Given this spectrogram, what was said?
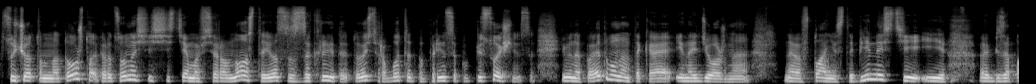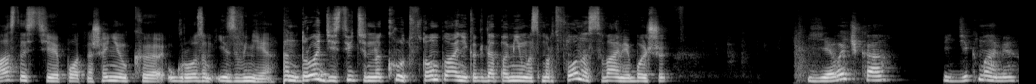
с учетом на то, что операционная система все равно остается закрытой, то есть работает по принципу песочницы разница. Именно поэтому она такая и надежная. э, в плане стабильности и э, безопасности по отношению к угрозам извне. Android действительно крут в том плане, когда помимо смартфона с вами больше... Евочка, иди к маме.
